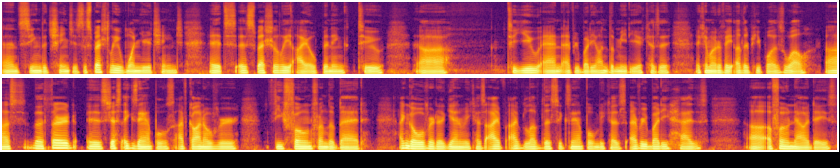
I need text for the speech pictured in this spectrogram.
and seeing the changes, especially one year change. It's especially eye opening to. Uh, to you and everybody on the media because it, it can motivate other people as well. Uh, the third is just examples. I've gone over the phone from the bed. I can go over it again because I've I've loved this example because everybody has uh, a phone nowadays.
